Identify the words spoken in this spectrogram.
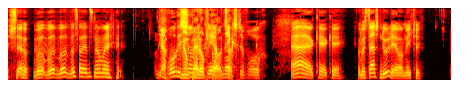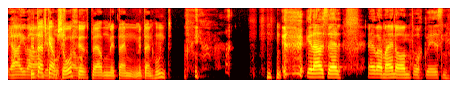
so, wo, wo, wo, was war jetzt nochmal? Die Ja, Frage ist schon gesagt. Nächste Frage. Ah, okay, okay. Und was darfst denn du lieber, Michel? Ja, ich war Du darfst gern. Schafhirt werden mit deinem mit dein Hund. Genau, Sel. Er war meine Antwort gewesen.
